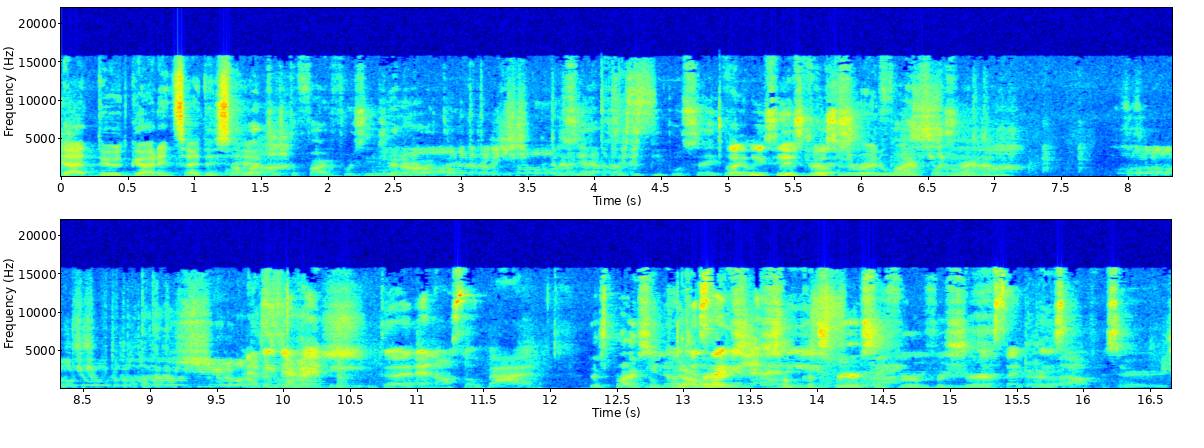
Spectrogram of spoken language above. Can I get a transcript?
that dude got inside his He's talking head. about just the fire force in general, I think. To keep- to keep people safe. Like, at least he Please addressing it right away. Right now. I think there might be good and also bad. There's probably some, You know, just like conspiracy, some conspiracy for, for Mhm, sure. Just like police officers.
